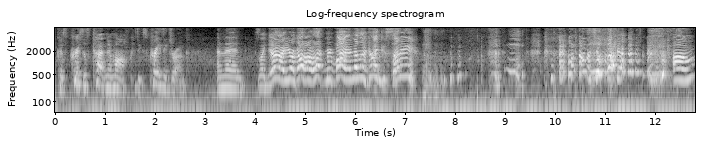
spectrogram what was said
because Kris is cutting him off because he's crazy drunk, and then he's like, "Yeah, you're gonna let me buy another drink, Sonny." I don't know the joke. um,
